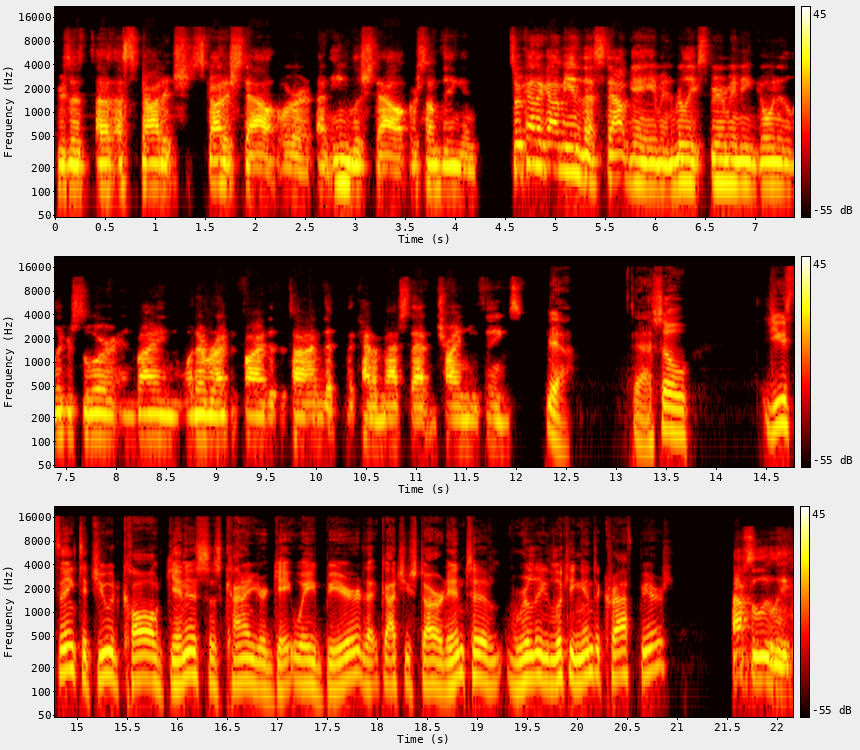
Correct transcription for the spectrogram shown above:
there's a, a, a Scottish Scottish stout or an English stout or something, and so it kind of got me into that stout game and really experimenting, going to the liquor store and buying whatever I could find at the time that, that kind of matched that and trying new things. Yeah, yeah. So do you think that you would call Guinness as kind of your gateway beer that got you started into really looking into craft beers? Absolutely.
